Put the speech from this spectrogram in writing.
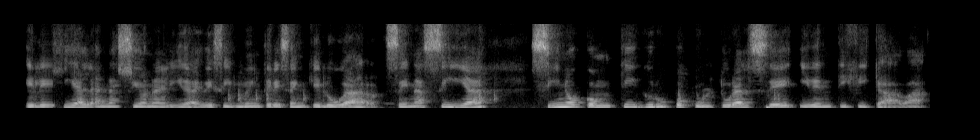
elegía la nacionalidad, es decir, no interesa en qué lugar se nacía, sino con qué grupo cultural se identificaba.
